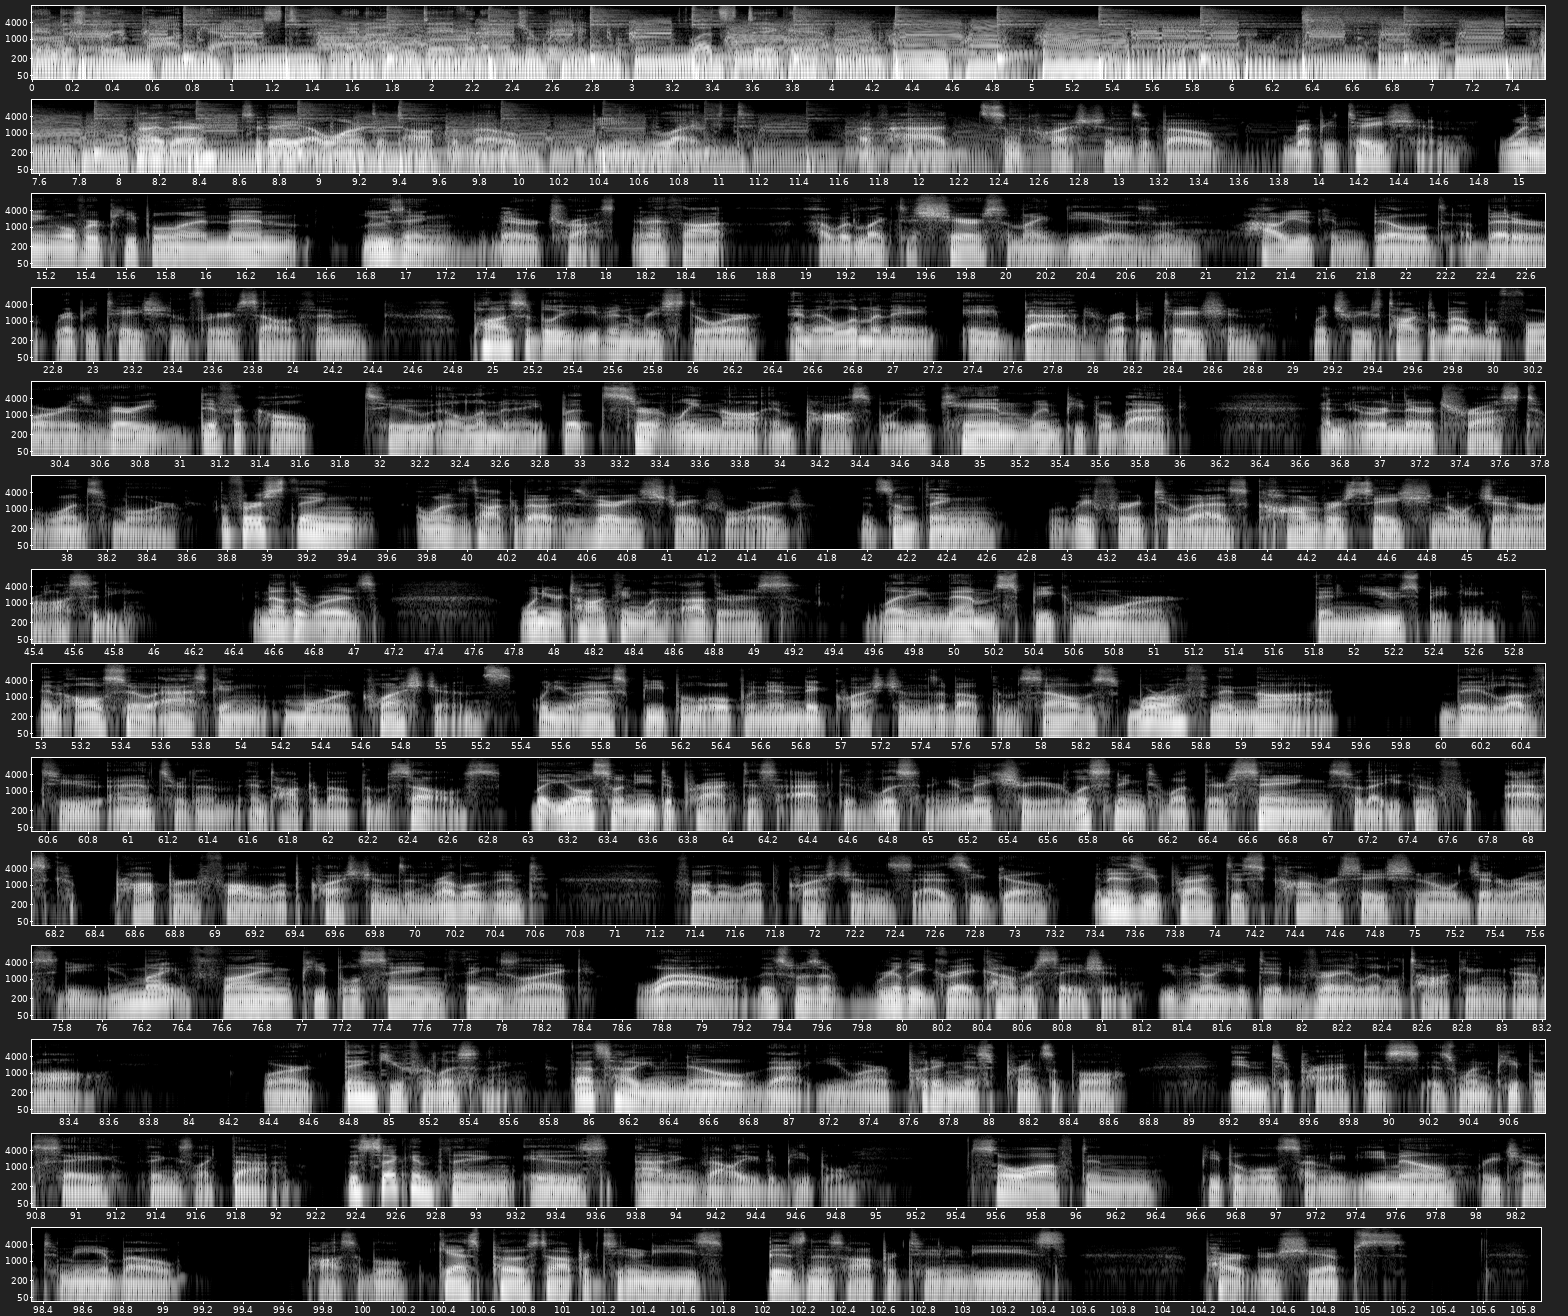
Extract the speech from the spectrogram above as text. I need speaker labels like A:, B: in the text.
A: Industry Podcast, and I'm David Andrew Wiebe. Let's dig in.
B: Hi there. Today I wanted to talk about being liked. I've had some questions about reputation, winning over people, and then losing their trust. And I thought I would like to share some ideas on how you can build a better reputation for yourself and possibly even restore and eliminate a bad reputation, which we've talked about before is very difficult to eliminate, but certainly not impossible. You can win people back and earn their trust once more. The first thing I wanted to talk about is very straightforward. It's something referred to as conversational generosity. In other words, when you're talking with others, letting them speak more than you speaking and also asking more questions. When you ask people open ended questions about themselves, more often than not, they love to answer them and talk about themselves. But you also need to practice active listening and make sure you're listening to what they're saying so that you can f- ask proper follow up questions and relevant follow up questions as you go. And as you practice conversational generosity, you might find people saying things like, wow, this was a really great conversation, even though you did very little talking at all. Or thank you for listening. That's how you know that you are putting this principle into practice is when people say things like that. The second thing is adding value to people. So often people will send me an email, reach out to me about possible guest post opportunities, business opportunities, partnerships,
